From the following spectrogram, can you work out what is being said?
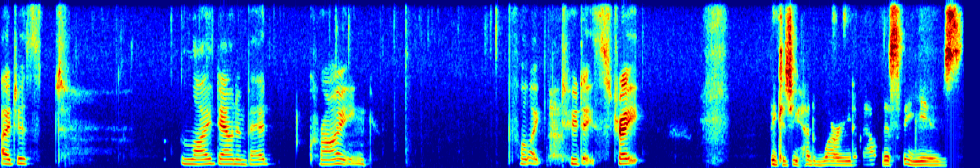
I just lied down in bed crying for like two days straight. Because you had worried about this for years.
